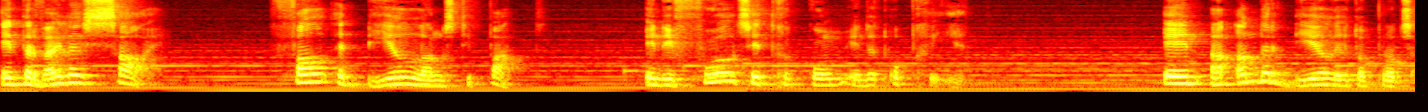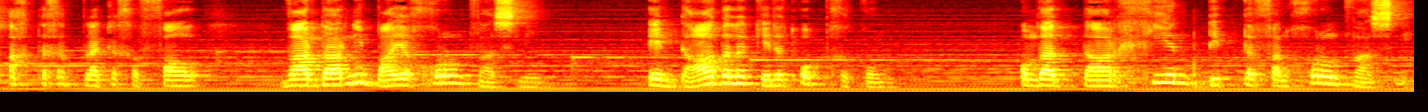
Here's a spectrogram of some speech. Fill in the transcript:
en terwyl hy saai, val 'n deel langs die pad, en die voëls het gekom en dit opgeëet. En 'n ander deel het op rotsagtige plekke geval waar daar nie baie grond was nie en dadelik het dit opgekom omdat daar geen diepte van grond was nie.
